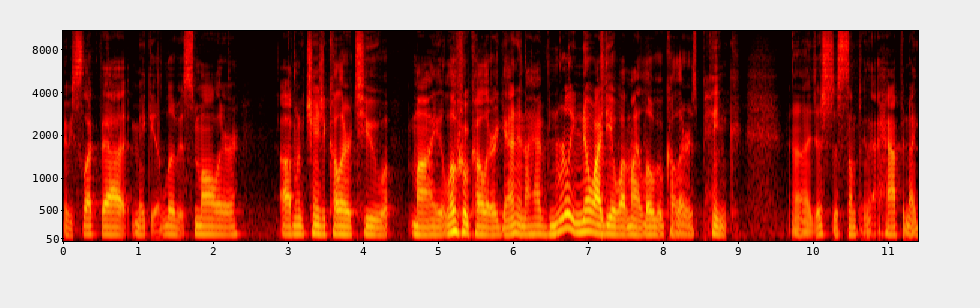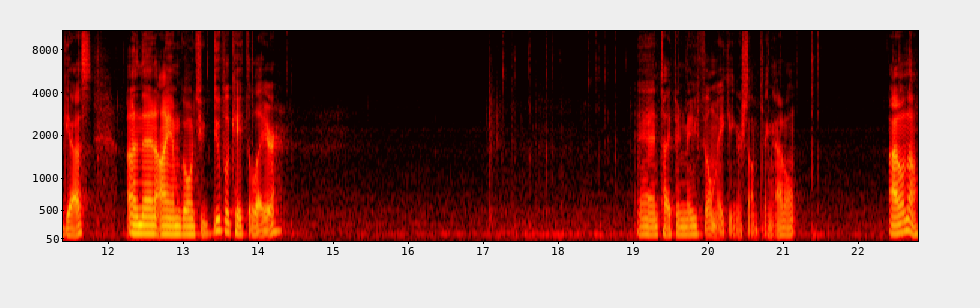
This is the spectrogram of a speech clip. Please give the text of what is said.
Maybe select that. Make it a little bit smaller. Uh, I'm to change the color to my logo color again. And I have really no idea why my logo color is pink. Uh, just, just something that happened, I guess. And then I am going to duplicate the layer. And type in maybe filmmaking or something. I don't, I don't know.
